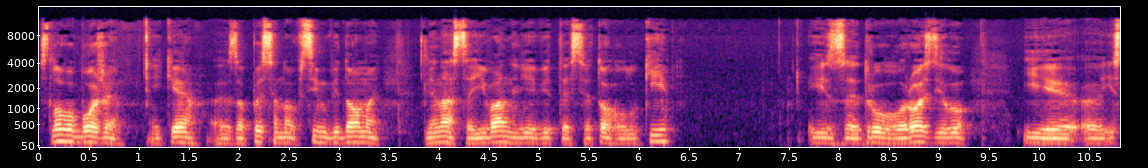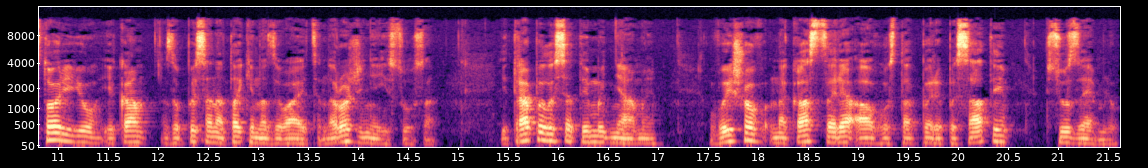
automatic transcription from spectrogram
Слово Боже, яке е, записано всім відоме для нас. Це Євангеліє від Святого Луки із другого розділу. І е, історію, яка записана, так і називається Народження Ісуса. І трапилося тими днями. Вийшов наказ царя Августа переписати всю землю.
